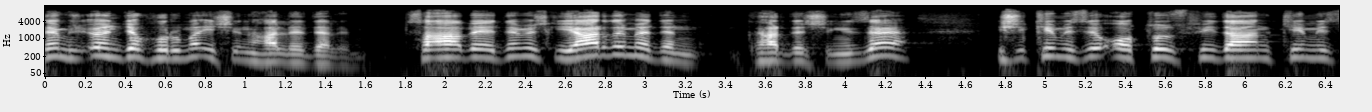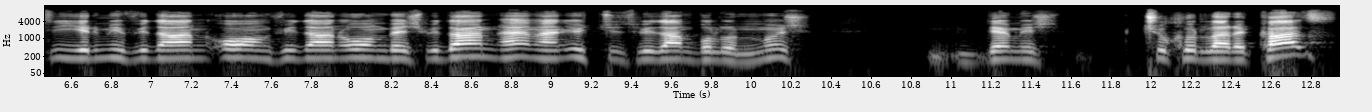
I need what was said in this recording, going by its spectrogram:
Demiş önce hurma işini halledelim. Sahabeye demiş ki yardım edin kardeşinize. İşte kimisi 30 fidan, kimisi 20 fidan, 10 fidan, 15 fidan hemen 300 fidan bulunmuş. Demiş çukurları kaz,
